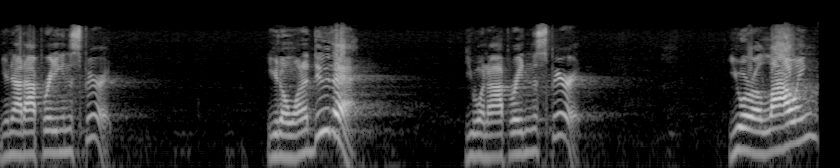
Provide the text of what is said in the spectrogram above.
You're not operating in the Spirit. You don't want to do that. You want to operate in the Spirit. You are allowing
